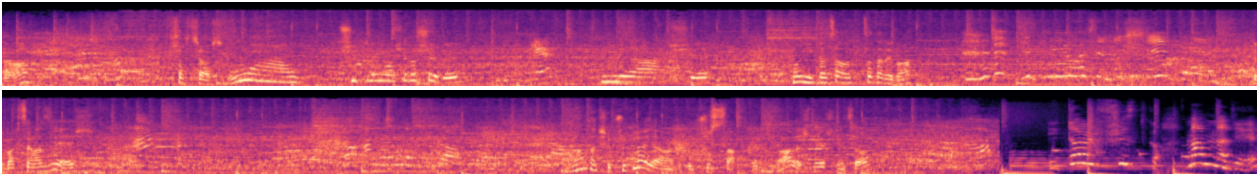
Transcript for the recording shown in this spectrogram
co? Chciałaś? Wow! Przykleiła się do szyby. Jak się... Monika, co, co ta ryba? Przykleiła się do szyby. Chyba chce nas zjeść. No tak się przykleja na taką przystawkę. No ale śmiesznie, co? I to już wszystko. Mam nadzieję,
